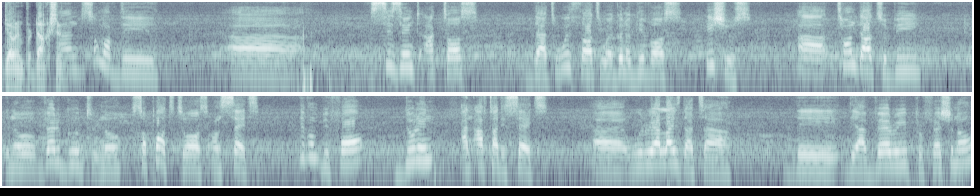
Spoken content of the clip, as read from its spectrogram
during production. And some of the uh, seasoned actors that we thought were going to give us issues uh, turned out to be, you know, very good, you know, support to us on set, even before, during, and after the set uh, we realize that uh, they, they are very professional,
